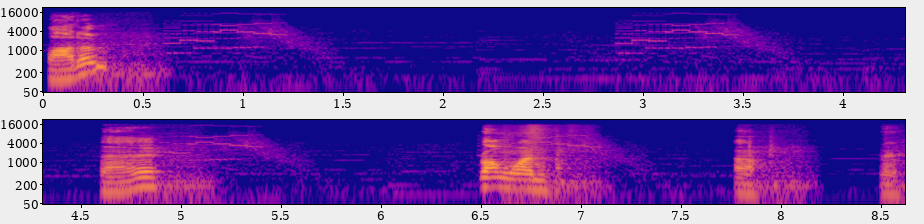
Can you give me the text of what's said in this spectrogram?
Bottom? Okay. Wrong one. Oh. Okay.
